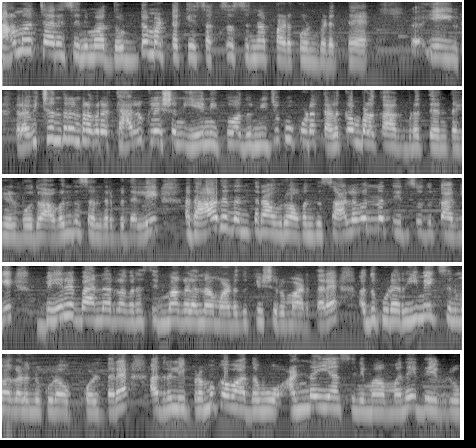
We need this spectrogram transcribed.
ರಾಮಾಚಾರಿ ಸಿನಿಮಾ ದೊಡ್ಡ ಮಟ್ಟಕ್ಕೆ ಸಕ್ಸಸ್ ಅನ್ನ ಪಡ್ಕೊಂಡ್ ಬಿಡುತ್ತೆ ಈ ರವಿಚಂದ್ರನ್ ರವರ ಕ್ಯಾಲ್ಕುಲೇಷನ್ ಏನಿತ್ತು? ಅದು ನಿಜಕ್ಕೂ ಕೂಡ ತಳಕಂಬಳಕ ಆಗ್ಬಿಡುತ್ತೆ ಅಂತ ಹೇಳ್ಬೋದು ಆ ಒಂದು ಸಂದರ್ಭದಲ್ಲಿ. ಅದಾದ ನಂತರ ಅವರು ಆ ಒಂದು ಸಾಲವನ್ನ ತೀರಿಸೋದಕ್ಕಾಗಿ ಬೇರೆ ಬ್ಯಾನರ್ ಅವರ ಸಿನಿಮಾಗಳನ್ನ ಮಾಡೋದಕ್ಕೆ ಶುರು ಮಾಡ್ತಾರೆ. ಅದು ಕೂಡ ರೀಮೇಕ್ ಸಿನಿಮಾಗಳನ್ನು ಕೂಡ ಒಪ್ಕೊಳ್ತಾರೆ. ಅದರಲ್ಲಿ ಪ್ರಮುಖವಾದವು ಅಣ್ಣಯ್ಯ ಸಿನಿಮಾ, ಮನೆ ದೇವರು,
